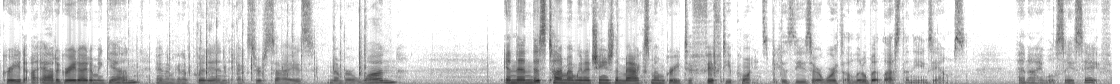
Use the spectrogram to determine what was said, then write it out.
grade, add a grade item again, and I'm going to put in exercise number one. And then this time I'm going to change the maximum grade to 50 points because these are worth a little bit less than the exams. And I will say save.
